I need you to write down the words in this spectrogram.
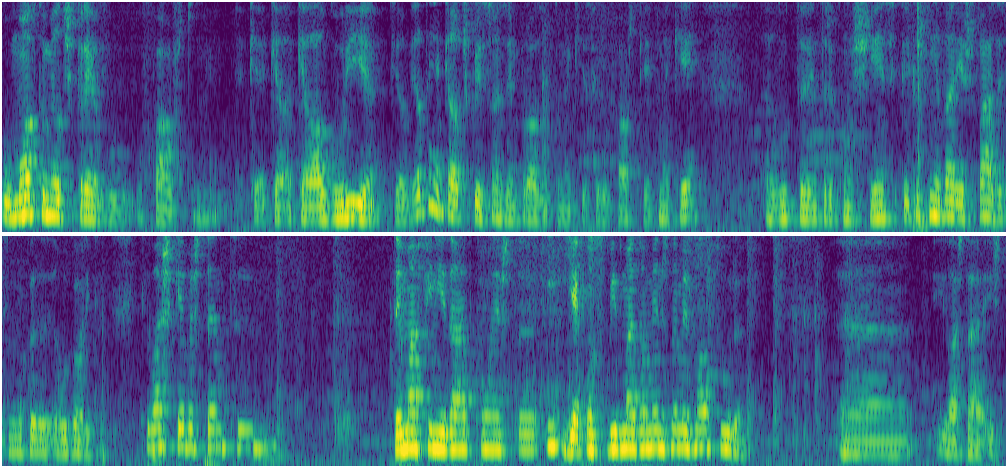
o modo como ele descreve o, Fausto, né? Aque- aquela, aquela alegoria, que ele, tem aquelas descrições em prosa de como é que ia ser o Fausto, que é como é que é a luta entre a consciência, que ele tinha várias fases, assim, uma coisa alegórica. Eu acho que é bastante. tem uma afinidade com esta. E, e é concebido mais ou menos na mesma altura. Ah, e lá está, isto.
